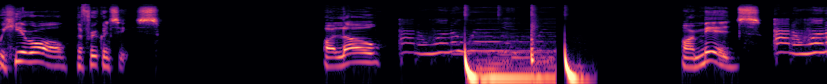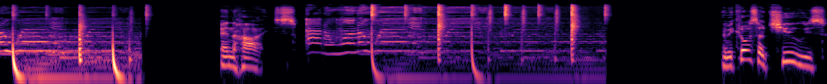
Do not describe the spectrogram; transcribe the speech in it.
we hear all the frequencies. our low, our mids, and the highs. And we can also choose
